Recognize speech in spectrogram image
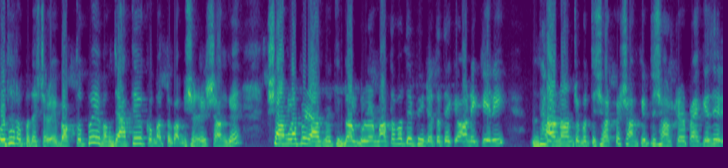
প্রধান উপদেষ্টার ওই বক্তব্য এবং জাতীয় ঐক্যমত্য কমিশনের সঙ্গে সংলাপে রাজনৈতিক দলগুলোর মতামতের ভিন্নতা থেকে অনেকেরই ধারণা অন্তর্বর্তী সরকার সংক্ষিপ্ত সংস্কার প্যাকেজের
